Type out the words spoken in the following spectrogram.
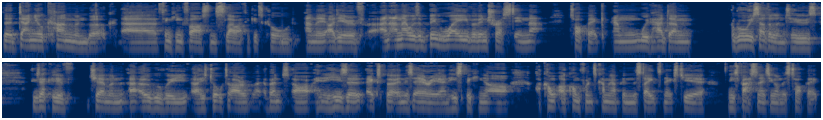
the Daniel Kahneman book, uh, Thinking Fast and Slow, I think it's called. And the idea of, and, and there was a big wave of interest in that topic. And we've had, um, Rory Sutherland, who's executive chairman at Ogilvy. Uh, he's talked to our event. Our, he's an expert in this area, and he's speaking at our, our, com- our, conference coming up in the States next year. He's fascinating on this topic.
